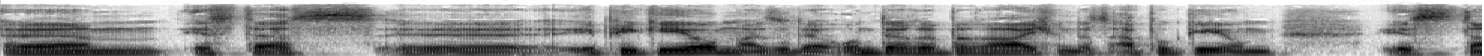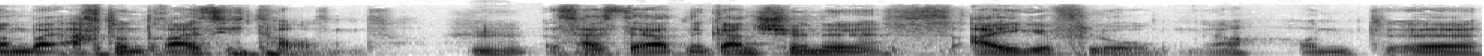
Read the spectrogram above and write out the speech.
ähm, ist das äh, Epigeum, also der untere Bereich, und das Apogeum ist dann bei 38.000. Mhm. Das heißt, er hat eine ganz schönes Ei geflogen. Ja? Und äh,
